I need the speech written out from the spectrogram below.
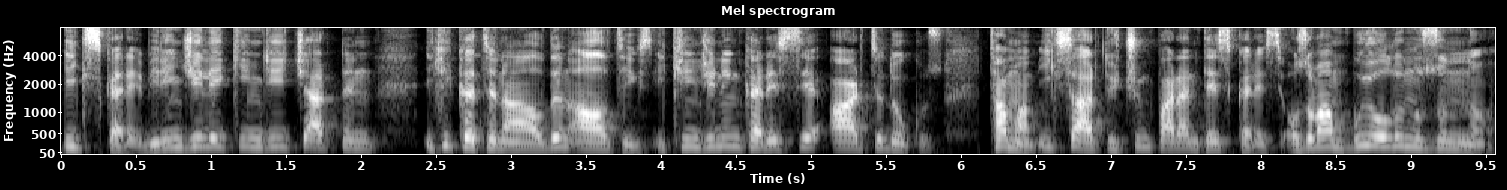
x kare. Birinci ile ikinciyi çarptın iki katını aldın 6x. İkincinin karesi artı 9. Tamam x artı 3'ün parantez karesi. O zaman bu yolun uzunluğu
